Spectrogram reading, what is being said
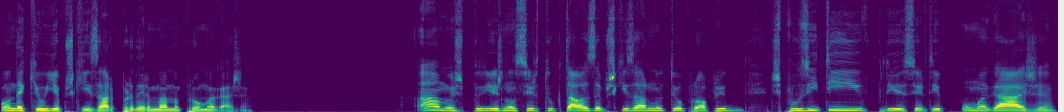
onde é que eu ia pesquisar perder mama para uma gaja? Ah, mas podias não ser tu que estavas a pesquisar no teu próprio dispositivo. Podia ser tipo uma gaja.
